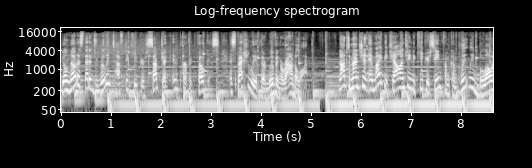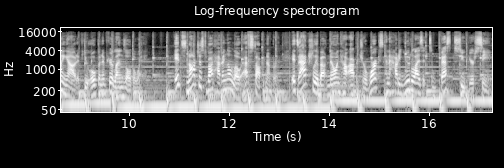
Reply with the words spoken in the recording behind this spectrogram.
you'll notice that it's really tough to keep your subject in perfect focus, especially if they're moving around a lot. Not to mention, it might be challenging to keep your scene from completely blowing out if you open up your lens all the way. It's not just about having a low f-stop number. It's actually about knowing how aperture works and how to utilize it to best suit your scene,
